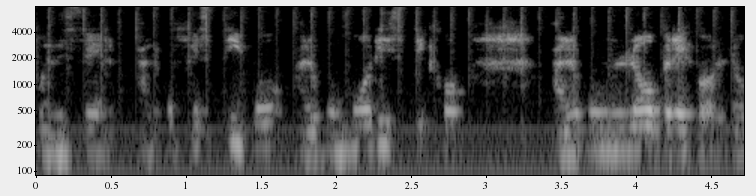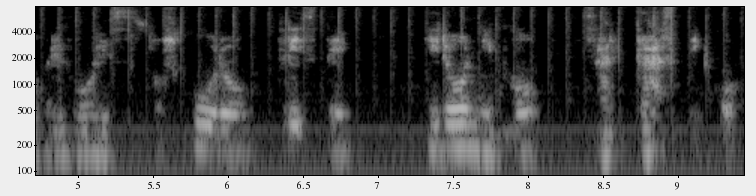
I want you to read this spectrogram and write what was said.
puede ser algo festivo, algo humorístico, algún lóbrego. Lóbrego es oscuro, triste, irónico, sarcástico,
